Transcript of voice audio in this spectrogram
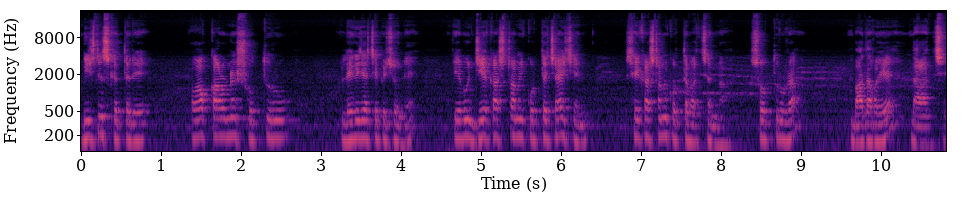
বিজনেস ক্ষেত্রে অকারণে শত্রু লেগে যাচ্ছে পেছনে এবং যে কাজটা আমি করতে চাইছেন, সেই কাজটা আমি করতে পারছেন না, শত্রুরা বাধা হয়ে দাঁড়াচ্ছে।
